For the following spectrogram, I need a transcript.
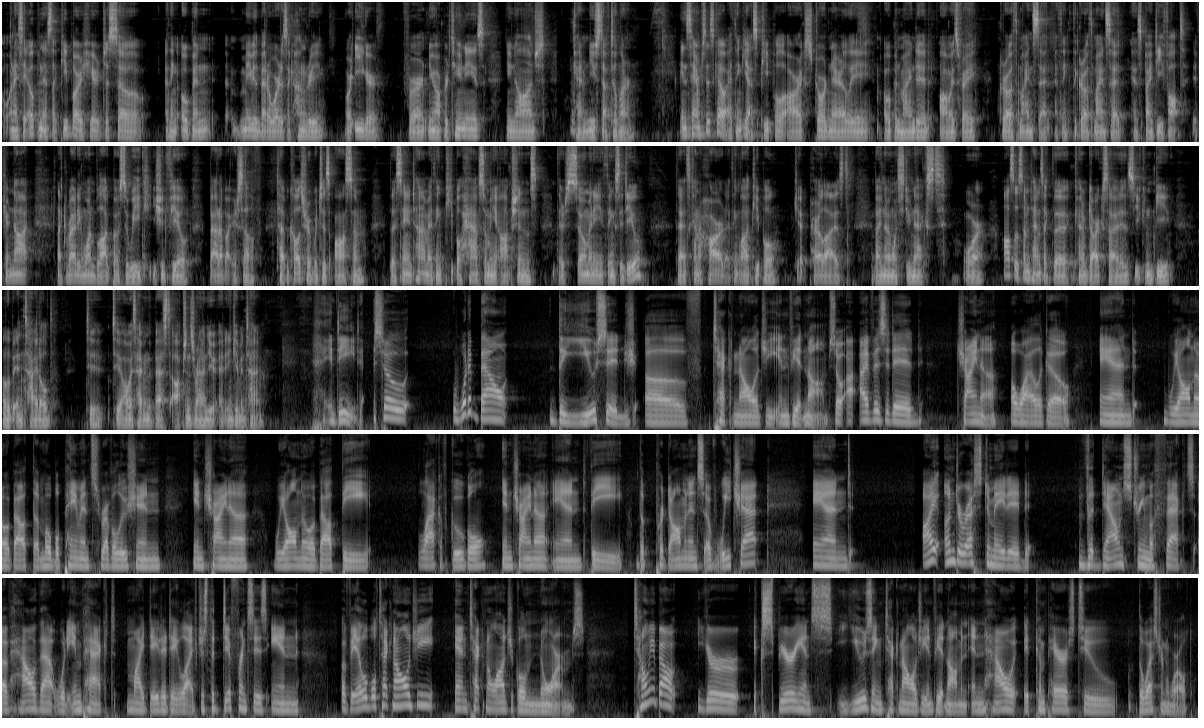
when I say openness, like people are here just so I think open. Maybe the better word is like hungry or eager for new opportunities, new knowledge, kind of new stuff to learn. In San Francisco, I think yes, people are extraordinarily open-minded, always very growth mindset. I think the growth mindset is by default. If you're not like writing one blog post a week, you should feel bad about yourself type of culture, which is awesome. But at the same time, I think people have so many options. There's so many things to do that it's kind of hard. I think a lot of people get paralyzed by knowing what to do next. Or also sometimes like the kind of dark side is you can be a little bit entitled to, to always having the best options around you at any given time. Indeed. So what about the usage of technology in Vietnam? So I, I visited China a while ago and we all know about the mobile payments revolution in China. We all know about the lack of Google in China and the the predominance of WeChat and I underestimated the downstream effects of how that would impact my day-to-day life just the differences in available technology and technological norms tell me about your experience using technology in Vietnam and, and how it compares to the Western world.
